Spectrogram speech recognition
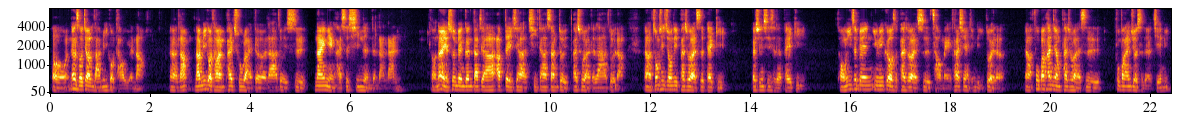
呃，那时候叫拉米狗桃园啊，呃，拉拉米狗桃园派出来的啦啦队是那一年还是新人的兰兰。哦，那也顺便跟大家 update 一下其他三队派出来的啦啦队啦。那中信兄弟派出来是 Peggy，Fashion City 的 Peggy。统一这边 Uni Girls 派出来是草莓，他现在已经离队了。那富邦悍将派出来是富邦 Angels 的杰米。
